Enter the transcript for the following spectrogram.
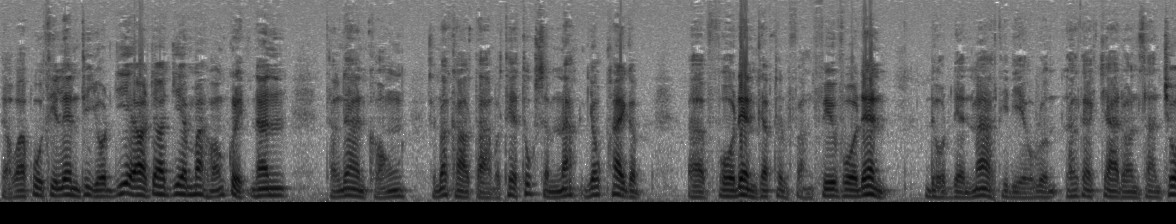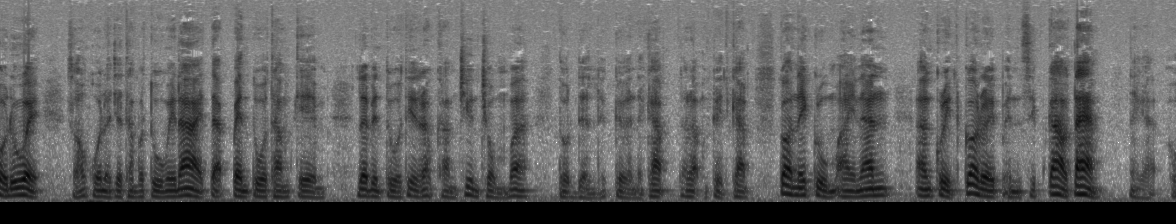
แต่ว่าผู้ที่เล่นที่ยอดเยี่ยมยอดเยี่ยมมากของอังกฤษนั้น ทางด้านของสำนักข่าวต่างประเทศทุกสำนักยกให้กับ โฟเดนครับท่านผู้ฟังฟิลโฟเดนโดดเด่นมากทีเดียวรวมทั้งจากจาดอนซานโชด้วยสองคนอาจจะทำประตูไม่ได้ แต่เป็นตัวทำเกม และเป็นตัวที่รับคำชื่นชมว่าโดดเด่นเหลือเกินนะครับสำหรับอังกฤษครับ ก็ในกลุ่ม I นั้น อังกฤษก็เลยเป็น 19 แต้มนะครับโอ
